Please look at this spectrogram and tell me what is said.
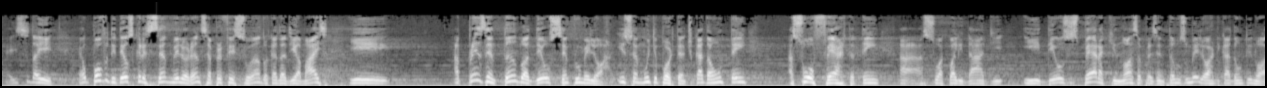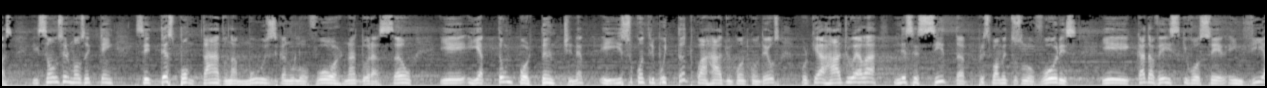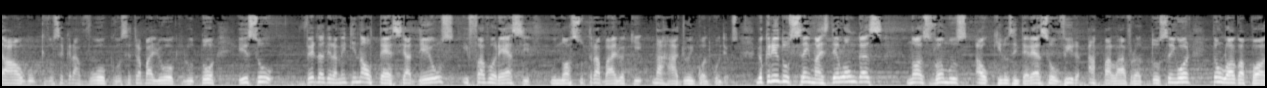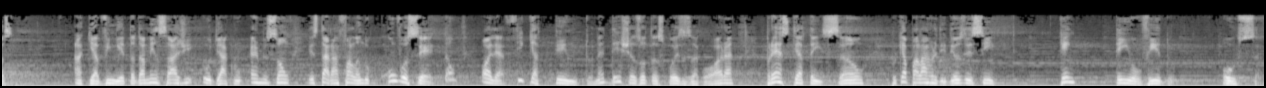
É isso daí. É o povo de Deus crescendo, melhorando, se aperfeiçoando a cada dia mais e apresentando a Deus sempre o melhor. Isso é muito importante. Cada um tem a sua oferta, tem a, a sua qualidade e Deus espera que nós apresentamos o melhor de cada um de nós. E são os irmãos que têm se despontado na música, no louvor, na adoração e, e, é tão importante, né? E isso contribui tanto com a rádio enquanto com Deus, porque a rádio ela necessita, principalmente os louvores, e cada vez que você envia algo que você gravou, que você trabalhou, que lutou, isso verdadeiramente enaltece a Deus e favorece o nosso trabalho aqui na rádio Enquanto com Deus. Meu querido, sem mais delongas, nós vamos ao que nos interessa, ouvir a palavra do Senhor. Então, logo após aqui a vinheta da mensagem, o diácono Hermisson estará falando com você. Então, olha, fique atento, né? Deixe as outras coisas agora, preste atenção, porque a palavra de Deus diz assim: quem tem ouvido, ouça.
